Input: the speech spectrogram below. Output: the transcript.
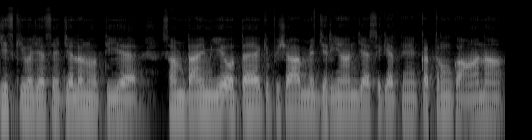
जिसकी वजह से जलन होती है। सम टाइम ये होता है कि पेशाब में जरियान जैसे कहते हैं, कतरों का आना,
